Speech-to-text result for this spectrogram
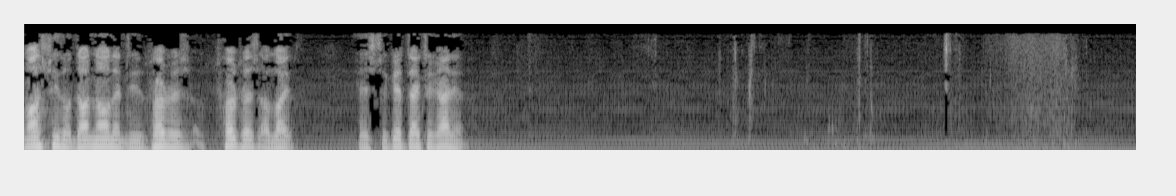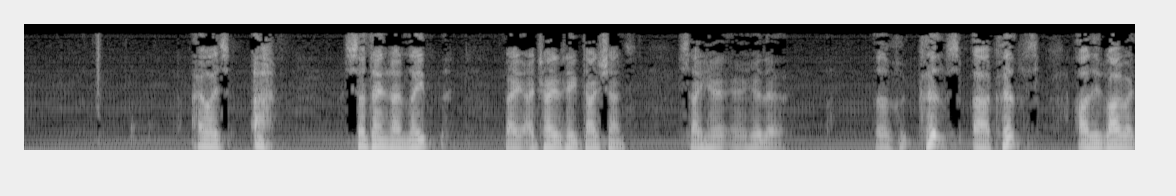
most people don't know that the purpose, purpose of life is to get back to Godhead. I was, uh, sometimes I'm late I, I try to take darshans. So I hear, I hear the, the clips, uh, clips of the Bhagavad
